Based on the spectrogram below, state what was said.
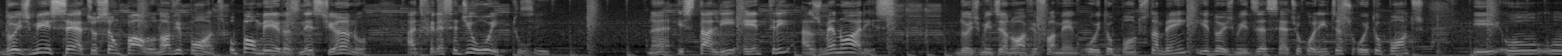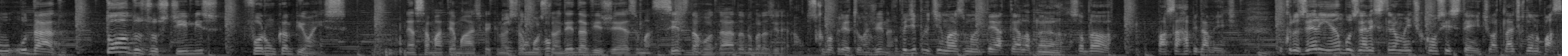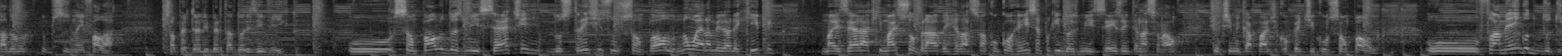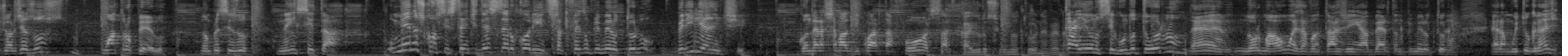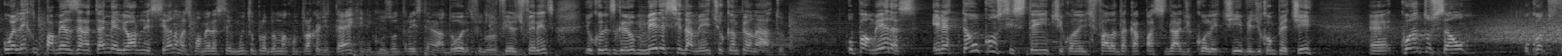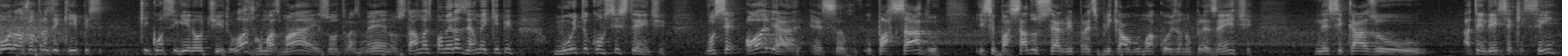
2007, o São Paulo, 9 pontos. O Palmeiras, neste ano, a diferença é de 8. Sim né, está ali entre as menores. 2019 o Flamengo, 8 pontos também, e 2017 o Corinthians, 8 pontos. E o, o, o dado, todos os times foram campeões nessa matemática que nós então, estamos mostrando vou... desde a 26 rodada do Brasileirão. Desculpa, Preto. Imagina. Vou pedir para o Timas manter a tela pra, hum. só para passar rapidamente. O Cruzeiro em ambos era extremamente consistente. O Atlético do ano passado, não, não preciso nem falar, só perdeu a Libertadores invicto. O São Paulo 2007, dos três títulos do São Paulo, não era a melhor equipe, mas era a que mais sobrava em relação à concorrência, porque em 2006 o Internacional tinha um time capaz de competir com o São Paulo. O Flamengo do Jorge Jesus, um atropelo. Não preciso nem citar. O menos consistente desses era o Corinthians, só que fez um primeiro turno brilhante quando era chamado de quarta força. Caiu no segundo turno, é verdade. Caiu no segundo turno, né? Normal, mas a vantagem aberta no primeiro turno era muito grande. O elenco do Palmeiras era até melhor nesse ano, mas o Palmeiras teve muito problema com troca de técnico, usou três treinadores, filosofias diferentes, e o Corinthians ganhou merecidamente o campeonato. O Palmeiras, ele é tão consistente quando a gente fala da capacidade coletiva e de competir, é, quanto são, ou quanto foram as outras equipes que conseguiram o título. Lógico, umas mais, outras menos, tá? mas o Palmeiras é uma equipe muito consistente. Você olha essa, o passado, e se o passado serve para explicar alguma coisa no presente, nesse caso, a tendência é que sim,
